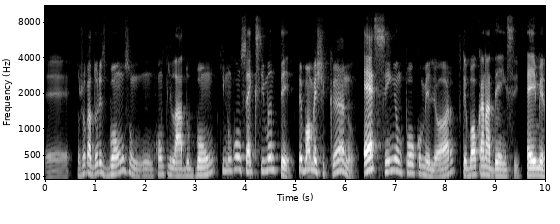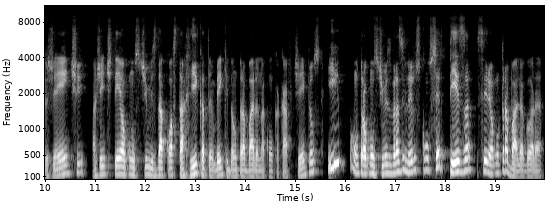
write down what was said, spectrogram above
É, são jogadores bons, um, um compilado bom que não consegue se manter. O futebol mexicano é sim um pouco melhor. O futebol canadense é emergente. A gente tem alguns times da Costa Rica também que dão trabalho na CONCACAF Champions e contra alguns times brasileiros com certeza seriam algum trabalho. Agora,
